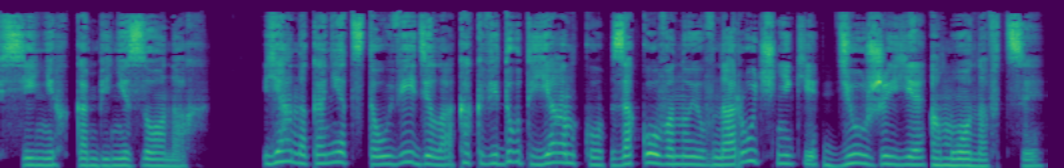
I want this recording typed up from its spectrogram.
в синих комбинезонах. Я наконец-то увидела, как ведут Янку, закованную в наручники, дюжие ОМОНовцы.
